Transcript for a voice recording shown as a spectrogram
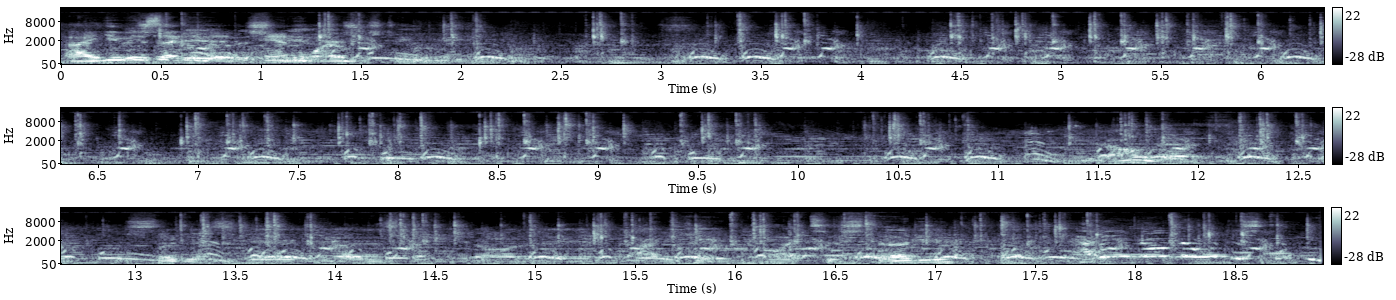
Alright, give me a second to This should hand an warm. I'm still getting scared because I didn't study it all day. Now you can't want to study. How do you not know what to study?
